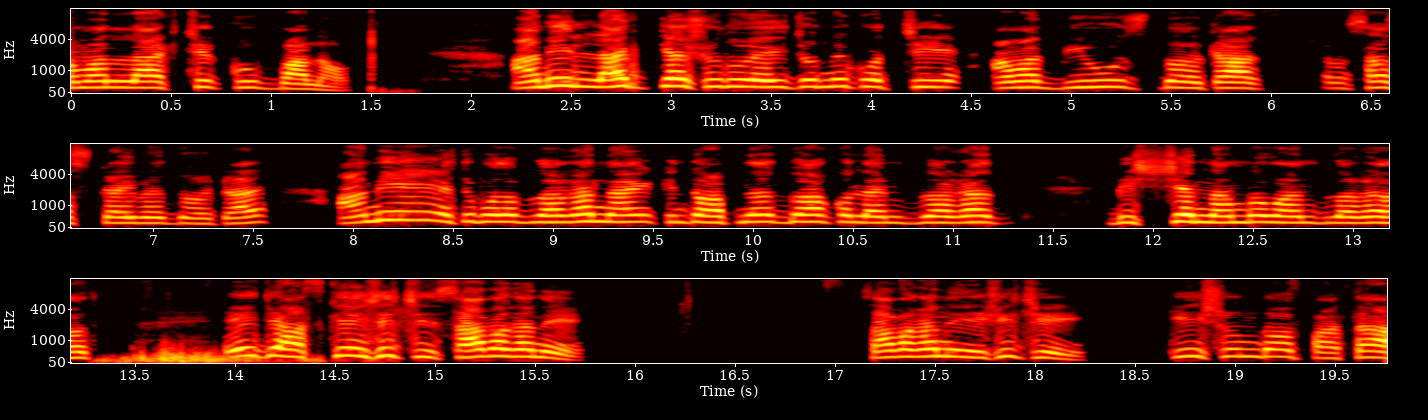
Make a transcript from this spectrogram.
আমার লাগছে খুব ভালো। আমি লাইভটা শুধু এই জন্য করছি, আমার ভিউজ দরকার সাবস্ক্রাইবের দরকার। আমি এত বড় ব্লগার নাই, কিন্তু আপনার দোয়া করলে আমি ব্লগার, বিশ্বের নাম্বার ওয়ান ব্লগার এই যে আজকে এসেছি চা বাগানে চা বাগানে এসেছি, কি সুন্দর পাতা।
